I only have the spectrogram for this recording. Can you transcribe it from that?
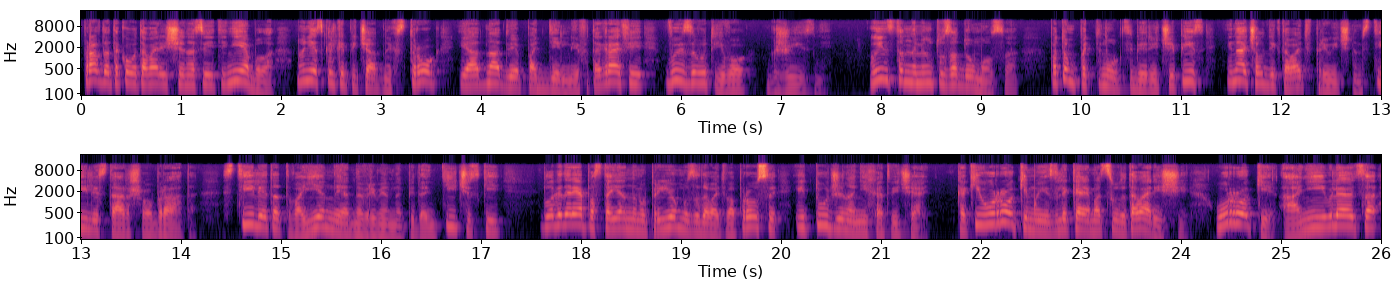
Правда, такого товарища на свете не было, но несколько печатных строк и одна-две поддельные фотографии вызовут его к жизни. Уинстон на минуту задумался – Потом подтянул к себе речепис и начал диктовать в привычном стиле старшего брата. Стиль этот военный и одновременно педантический, благодаря постоянному приему задавать вопросы и тут же на них отвечать. Какие уроки мы извлекаем отсюда, товарищи? Уроки, а они являются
